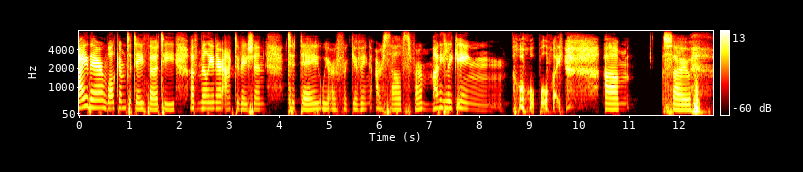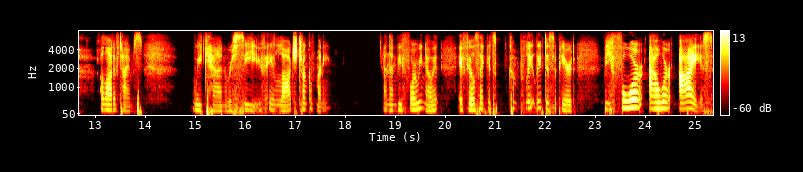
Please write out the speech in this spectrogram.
Hi there, welcome to day 30 of Millionaire Activation. Today we are forgiving ourselves for money leaking. Oh boy. Um, so, a lot of times we can receive a large chunk of money, and then before we know it, it feels like it's completely disappeared before our eyes.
